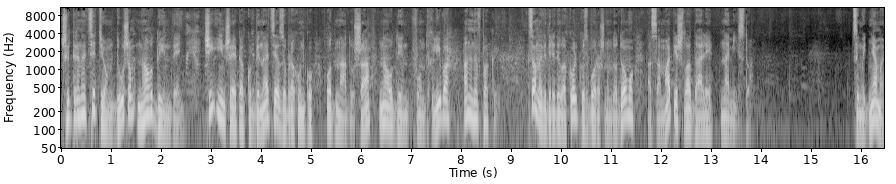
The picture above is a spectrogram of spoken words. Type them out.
чи 13 душам на один день, чи інша яка комбінація з обрахунку одна душа на один фунт хліба, а не навпаки. Ксана відрядила кольку з борошном додому, а сама пішла далі на місто. Цими днями,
